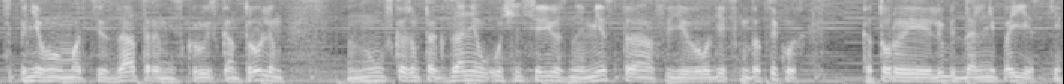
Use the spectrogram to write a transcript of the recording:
с пневмоамортизаторами, с круиз-контролем, ну, скажем так, занял очень серьезное место среди владельцев мотоциклов, которые любят дальние поездки.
